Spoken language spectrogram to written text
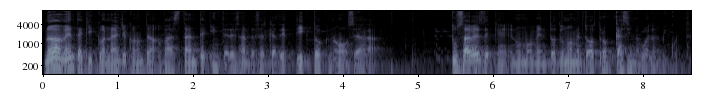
Nuevamente aquí con Angie con un tema bastante interesante acerca de TikTok, ¿no? O sea, tú sabes de que en un momento, de un momento a otro, casi me vuelan mi cuenta.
